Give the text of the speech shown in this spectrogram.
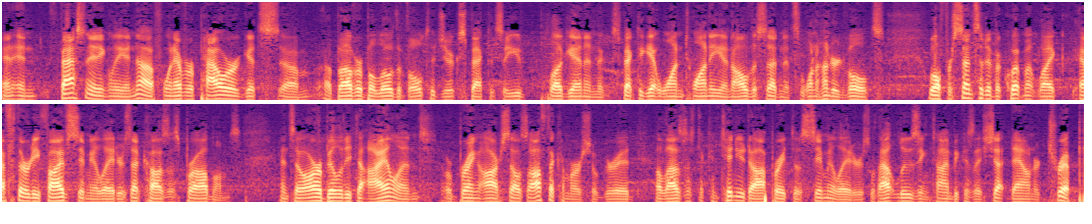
And, and, fascinatingly enough, whenever power gets um, above or below the voltage you expect it, so you plug in and expect to get 120, and all of a sudden it's 100 volts, well, for sensitive equipment like F 35 simulators, that causes problems. And so our ability to island or bring ourselves off the commercial grid allows us to continue to operate those simulators without losing time because they shut down or trip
